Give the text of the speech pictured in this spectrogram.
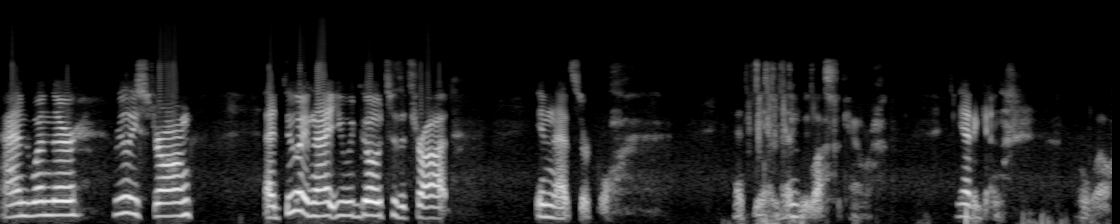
And when they're really strong at doing that, you would go to the trot in that circle at the end. And we lost the camera yet again. Oh well.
